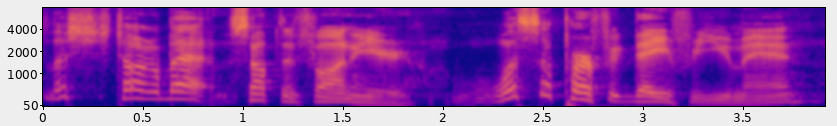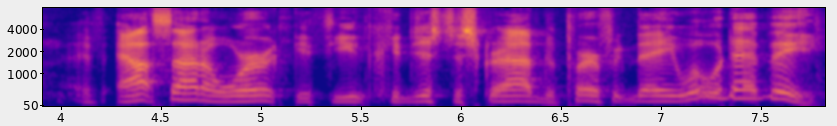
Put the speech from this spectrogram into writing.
let's just talk about something fun here. What's a perfect day for you, man? If outside of work, if you could just describe the perfect day, what would that be?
